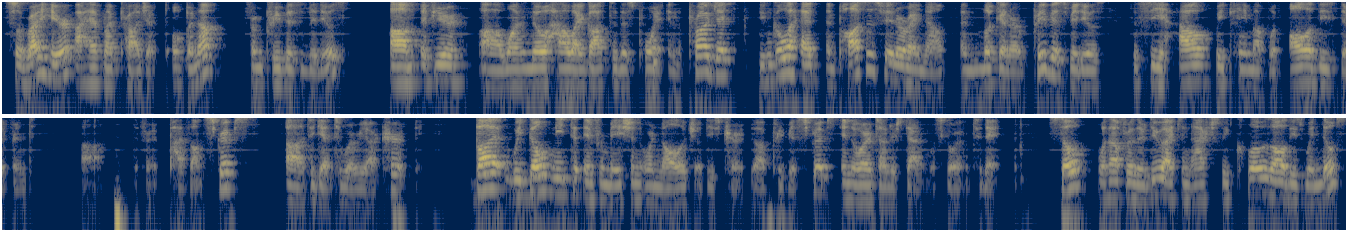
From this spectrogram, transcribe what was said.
So right here, I have my project open up from previous videos. Um, if you uh, want to know how I got to this point in the project, you can go ahead and pause this video right now and look at our previous videos to see how we came up with all of these different, uh, different Python scripts uh, to get to where we are currently. But we don't need the information or knowledge of these current uh, previous scripts in order to understand what's going on today. So without further ado, I can actually close all these windows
